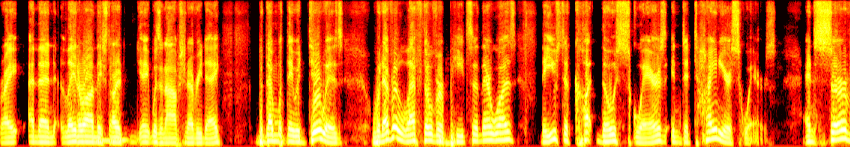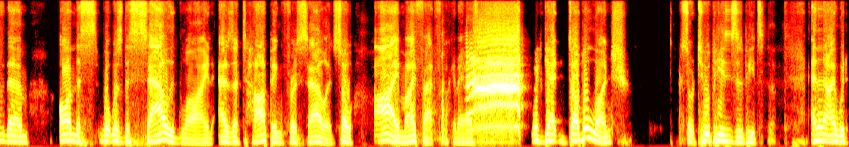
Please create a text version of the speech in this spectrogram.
right? And then later on, they started. It was an option every day. But then what they would do is whatever leftover pizza there was, they used to cut those squares into tinier squares and serve them on the what was the salad line as a topping for salad. So I, my fat fucking ass, would get double lunch, so two pieces of pizza, and then I would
